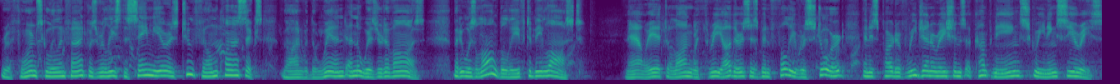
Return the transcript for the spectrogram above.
Reform School, in fact, was released the same year as two film classics, Gone with the Wind and The Wizard of Oz, but it was long believed to be lost. Now it, along with three others, has been fully restored and is part of Regeneration's accompanying screening series.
